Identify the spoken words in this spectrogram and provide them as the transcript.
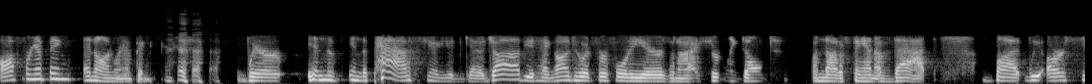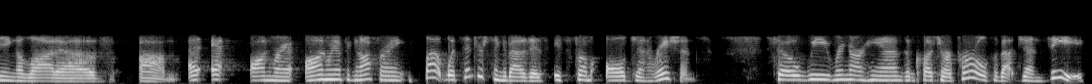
off ramping and on ramping, where in the in the past, you know, you'd get a job, you'd hang on to it for 40 years, and I certainly don't. I'm not a fan of that, but we are seeing a lot of um, on on ramping and off ramping. But what's interesting about it is it's from all generations. So we wring our hands and clutch our pearls about Gen Z,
